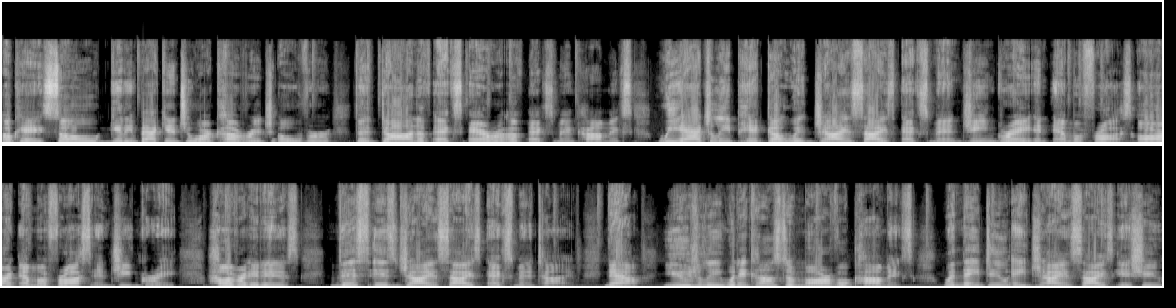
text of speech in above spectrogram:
Okay, so getting back into our coverage over the Dawn of X era of X Men comics, we actually pick up with giant size X Men, Jean Grey, and Emma Frost, or Emma Frost and Jean Grey. However, it is. This is giant size X Men time. Now, usually when it comes to Marvel Comics, when they do a giant size issue,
